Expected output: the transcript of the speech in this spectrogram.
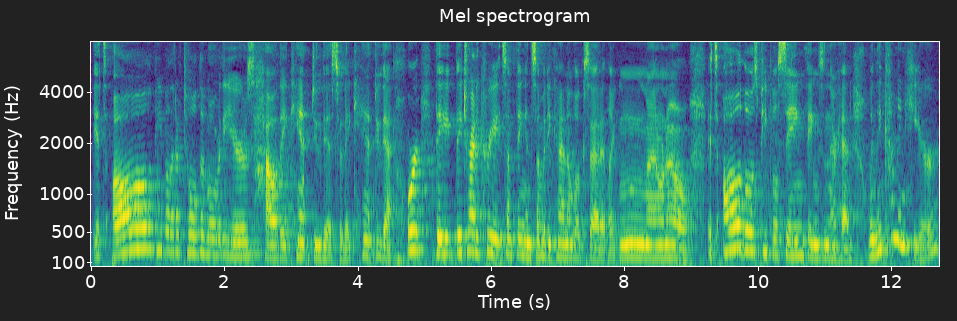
it's all the people that have told them over the years how they can't do this or they can't do that. Or they they try to create something and somebody kind of looks at it like mm, i don't know. It's all those people saying things in their head. When they come in here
